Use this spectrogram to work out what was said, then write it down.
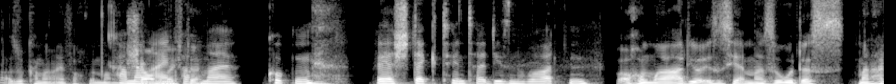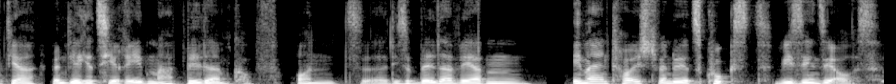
Also kann man einfach, wenn man kann mal schauen man einfach möchte. mal gucken. Wer steckt hinter diesen Worten? Auch im Radio ist es ja immer so, dass man hat ja, wenn wir jetzt hier reden, man hat Bilder im Kopf. Und äh, diese Bilder werden immer enttäuscht, wenn du jetzt guckst, wie sehen sie aus.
